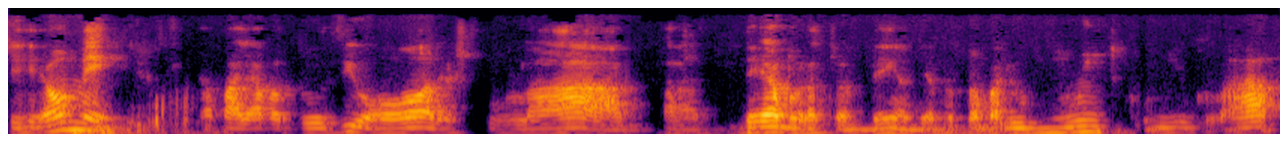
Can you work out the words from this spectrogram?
realmente. Eu trabalhava 12 horas por lá, a Débora também, a Débora trabalhou muito comigo lá.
